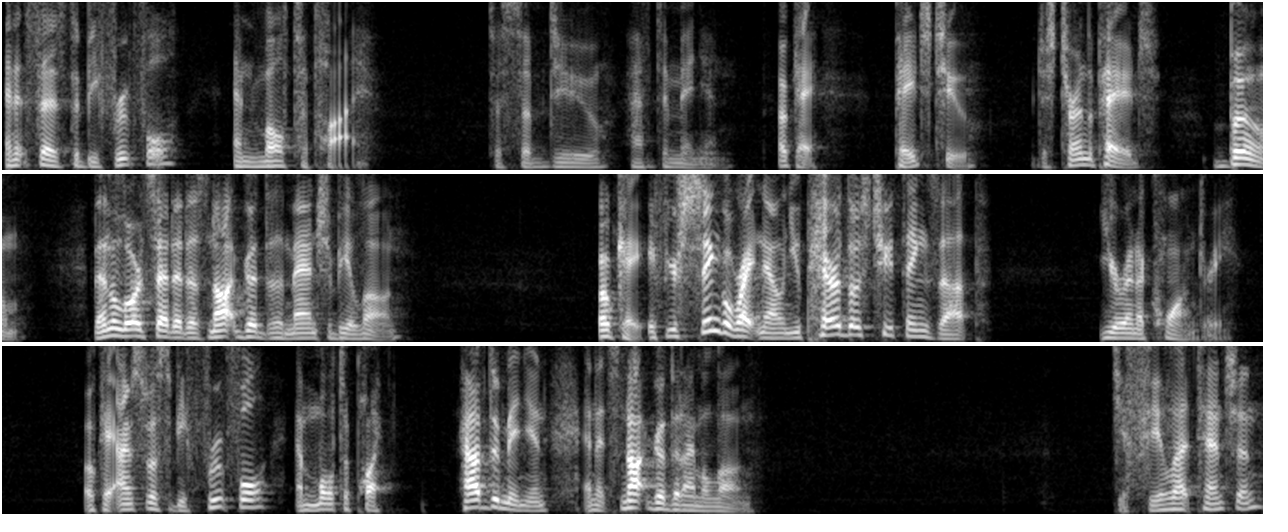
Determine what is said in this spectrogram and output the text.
And it says to be fruitful and multiply, to subdue, have dominion. Okay, page two. Just turn the page. Boom. Then the Lord said, It is not good that the man should be alone. Okay, if you're single right now and you pair those two things up, you're in a quandary. Okay, I'm supposed to be fruitful and multiply, have dominion, and it's not good that I'm alone. Do you feel that tension?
